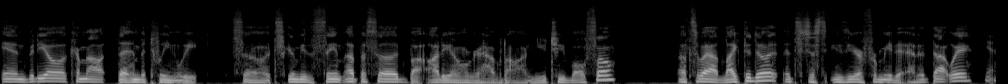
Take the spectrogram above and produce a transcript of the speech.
and video will come out the in between week. So it's gonna be the same episode, but audio we're gonna have it on YouTube also. That's the way I'd like to do it. It's just easier for me to edit that way. Yeah.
